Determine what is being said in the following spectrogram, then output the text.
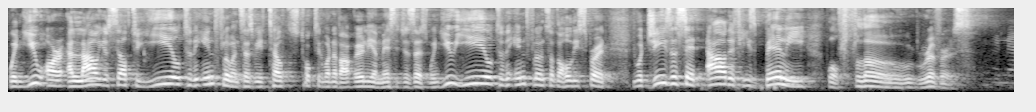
When you are, allow yourself to yield to the influence, as we tell, talked in one of our earlier messages, this, when you yield to the influence of the Holy Spirit, what Jesus said, out of His belly will flow rivers. Amen.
